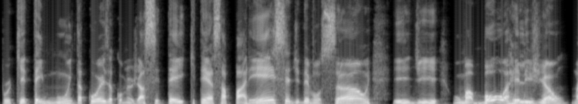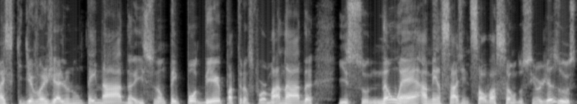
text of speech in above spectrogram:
Porque tem muita coisa, como eu já citei, que tem essa aparência de devoção e de uma boa religião, mas que de evangelho não tem nada. Isso não tem poder para transformar nada. Isso não é a mensagem de salvação do Senhor Jesus.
